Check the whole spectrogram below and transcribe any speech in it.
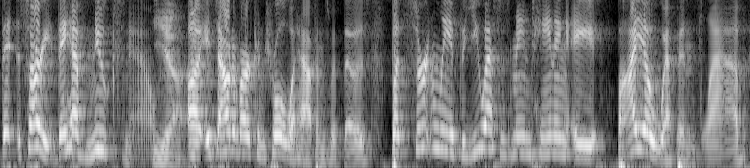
th- sorry, they have nukes now. Yeah. uh, it's out of our control what happens with those. But certainly, if the U.S. is maintaining a bioweapons lab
